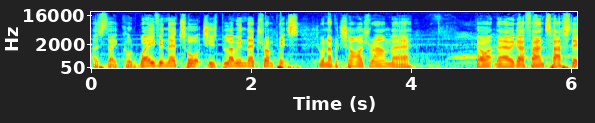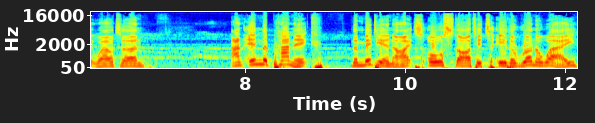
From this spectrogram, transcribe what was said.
as they could, waving their torches, blowing their trumpets. Do you want to have a charge around there? Go on, there we go. Fantastic. Well done. And in the panic, the Midianites all started to either run away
